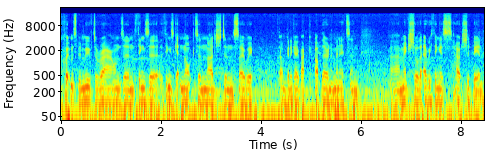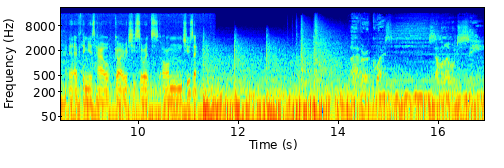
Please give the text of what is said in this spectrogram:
equipment's been moved around, and things are, things get knocked and nudged. And so we're I'm going to go back up there in a minute and uh, make sure that everything is how it should be and everything is how Guy Ritchie saw it on Tuesday. I have a request. Someone I want to see.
